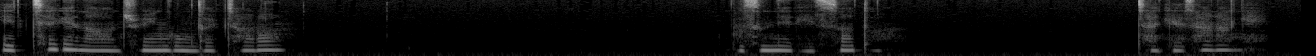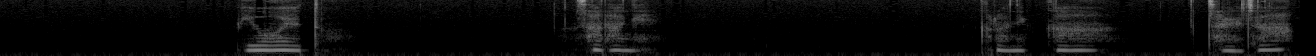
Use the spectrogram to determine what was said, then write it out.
이 책에 나온 주인공들처럼 무슨 일이 있어도 자기를 사랑해. 미워해도 사랑해. 그러니까 잘 자.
